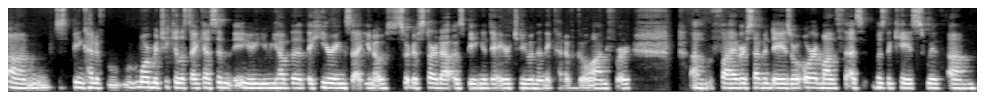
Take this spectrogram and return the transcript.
um, just being kind of more meticulous, I guess. And you, you have the, the hearings that, you know, sort of start out as being a day or two, and then they kind of go on for um, five or seven days or, or a month, as was the case with um,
